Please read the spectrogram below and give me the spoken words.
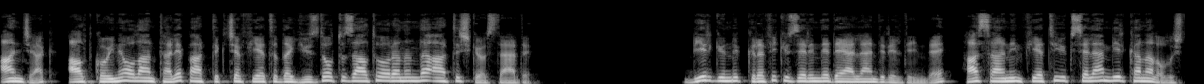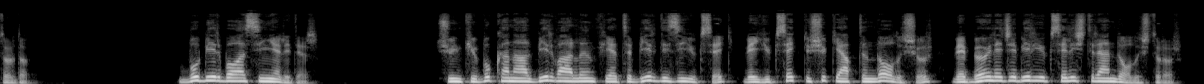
Ancak, altcoin'e olan talep arttıkça fiyatı da %36 oranında artış gösterdi. Bir günlük grafik üzerinde değerlendirildiğinde, Hasan'ın fiyatı yükselen bir kanal oluşturdu. Bu bir boğa sinyalidir. Çünkü bu kanal bir varlığın fiyatı bir dizi yüksek ve yüksek düşük yaptığında oluşur ve böylece bir yükseliş trendi oluşturur.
